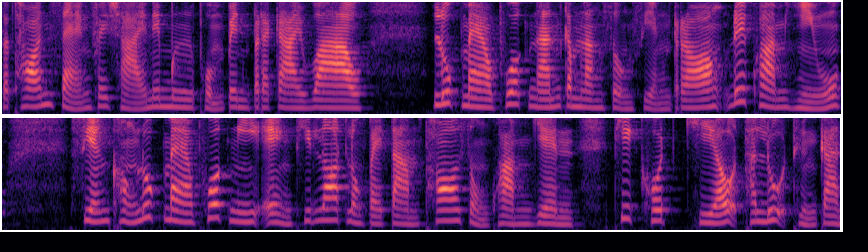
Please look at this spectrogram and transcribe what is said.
สะท้อนแสงไฟฉายในมือผมเป็นประกายวาว ลูกแมวพวกนั้นกำลังส่งเสียงร้องด้วยความหิว เสียงของลูกแมวพวกนี้เองที่ลอดลงไปตามท่อส่งความเย็น ที่คดเคี้ยวทะลุถึงกัน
